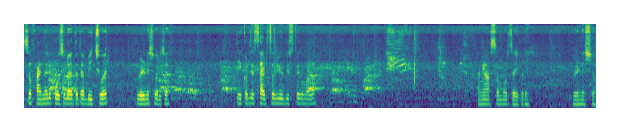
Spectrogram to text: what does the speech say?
सो फायनली पोचलो आहे तर त्या बीचवर वेळणेश्वरच्या ते इकडच्या साईडचा व्ह्यू दिसतोय तुम्हाला. आणि आज समोरचा इकडे वेळणेश्वर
